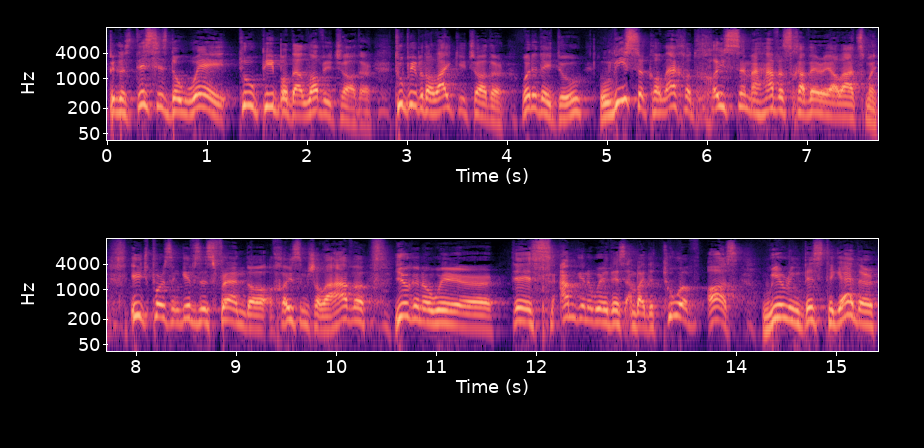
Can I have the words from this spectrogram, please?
Because this is the way two people that love each other, two people that like each other, what do they do? Lisa Kol Echad Choisim Ahavas Chaveri Alatzmai. Each person gives his friend a Choisim Shalahava, you're going to wear this, I'm going to wear this, and by the two of us wearing this together,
